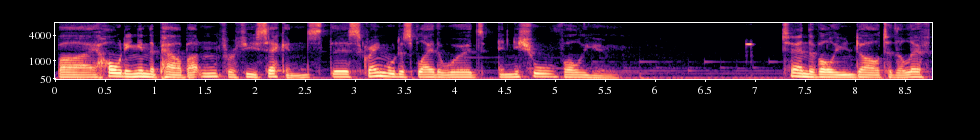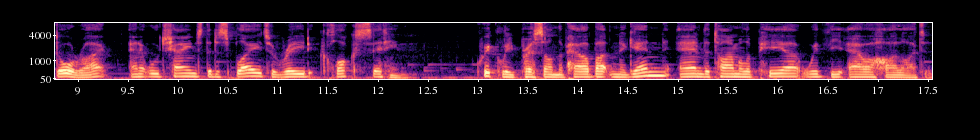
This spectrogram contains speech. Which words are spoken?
By holding in the power button for a few seconds the screen will display the words initial volume. Turn the volume dial to the left or right and it will change the display to read clock setting. Quickly press on the power button again and the time will appear with the hour highlighted.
